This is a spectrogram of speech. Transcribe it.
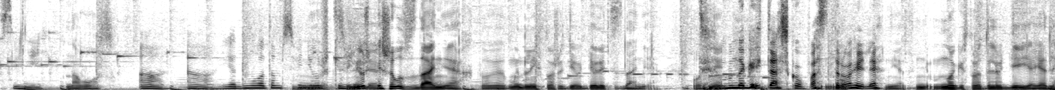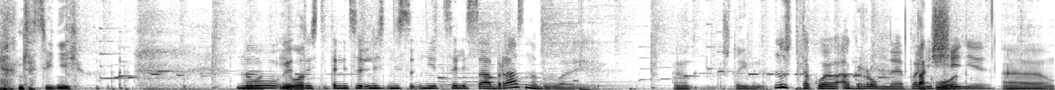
свиней. навоз. А, а, я думала, там свинюшки Нет, свинюшки жили. живут в зданиях. мы для них тоже дел- делали эти здания. Вот мне- Многоэтажку построили. Ну, нет, многие строят для людей, а я для, для свиней. Ну, Вот, и э, вот- то есть это не, цели- не не было? Э, Что именно? Ну, такое огромное Так вот, помещение. э,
